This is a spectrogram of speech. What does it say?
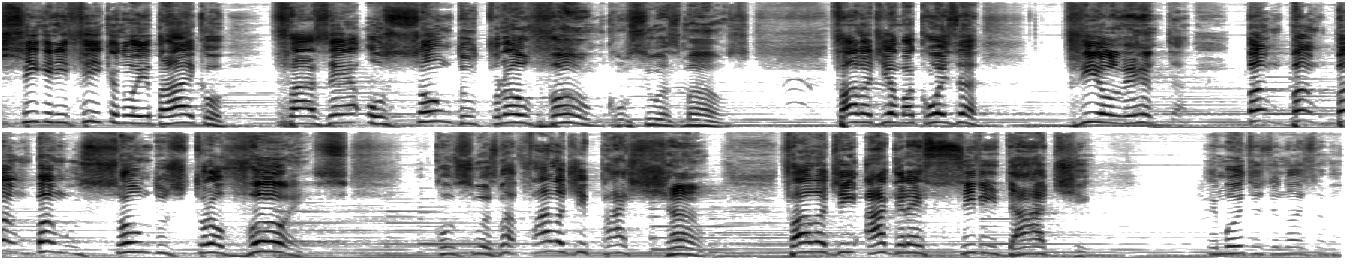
significa no hebraico fazer o som do trovão com suas mãos fala de uma coisa violenta. Bam, bam, bam, bam, o som dos trovões com suas mãos. Fala de paixão, fala de agressividade. E muitos de nós também.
